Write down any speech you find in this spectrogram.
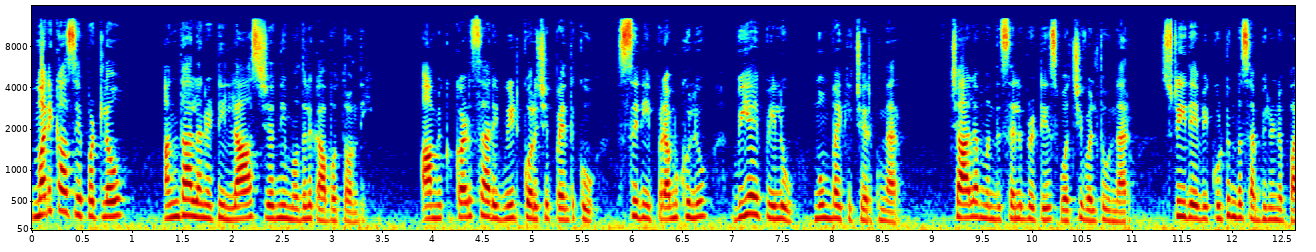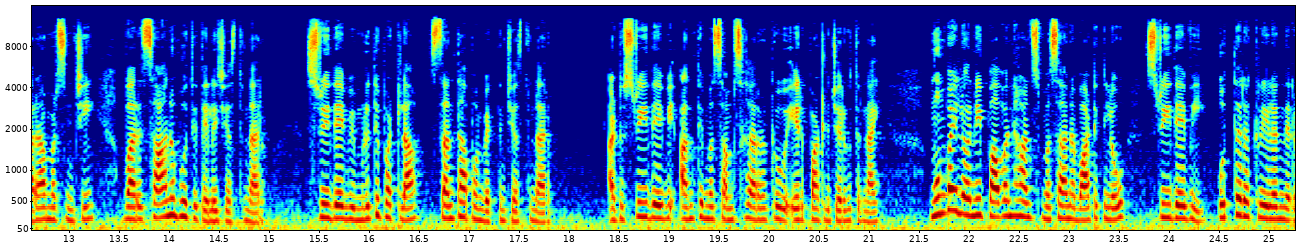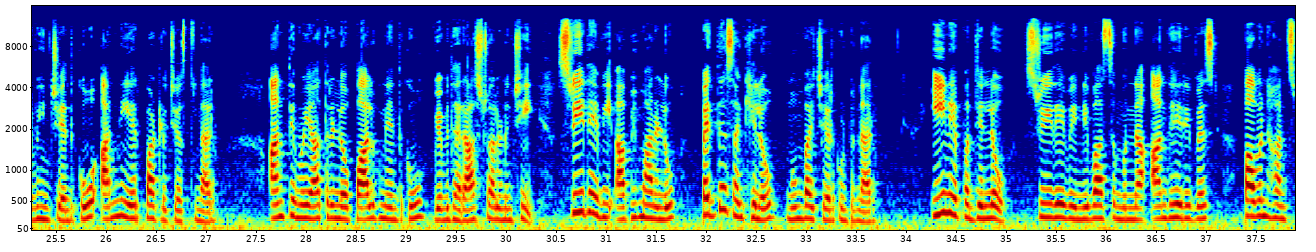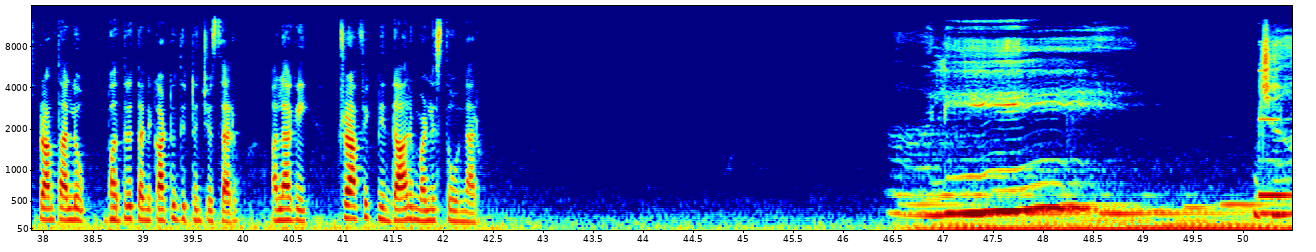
మరి కాసేపట్లో అందాల నటి లాస్ట్ జర్నీ మొదలు కాబోతోంది. ఆమెకు కడసారి వీడ్కోలు చెప్పేందుకు సినీ ప్రముఖులు వీఐపీలు ముంబైకి చేరుకున్నారు. చాలామంది సెలబ్రిటీస్ వచ్చి వెళ్తూ ఉన్నారు. శ్రీదేవి కుటుంబ సభ్యులను పరామర్శించి వారి సానుభూతి తెలియజేస్తున్నారు. శ్రీదేవి మృతి పట్ల సంతాపం వ్యక్తం చేస్తున్నారు. అటు శ్రీదేవి అంతిమ సంస్కారాలకు ఏర్పాట్లు జరుగుతున్నాయి. ముంబైలోని పవన్ హాన్ శ్మశాన వాటికలో శ్రీదేవి ఉత్తర క్రియలను నిర్వహించేందుకు అన్ని ఏర్పాట్లు చేస్తున్నారు. అంతిమయాత్రలో పాల్గొనేందుకు వివిధ రాష్ట్రాల నుంచి శ్రీదేవి అభిమానులు పెద్ద సంఖ్యలో ముంబై చేరుకుంటున్నారు. ఈ నేపథ్యంలో శ్రీదేవి నివాసం ఉన్న అంధేరి వెస్ట్ పవన్ హాన్స్ ప్రాంతాల్లో భద్రతని కట్టుదిట్టం చేశారు. అలాగే ట్రాఫిక్ని దారి మళ్ళిస్తూ ఉన్నారు. జోలాలి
